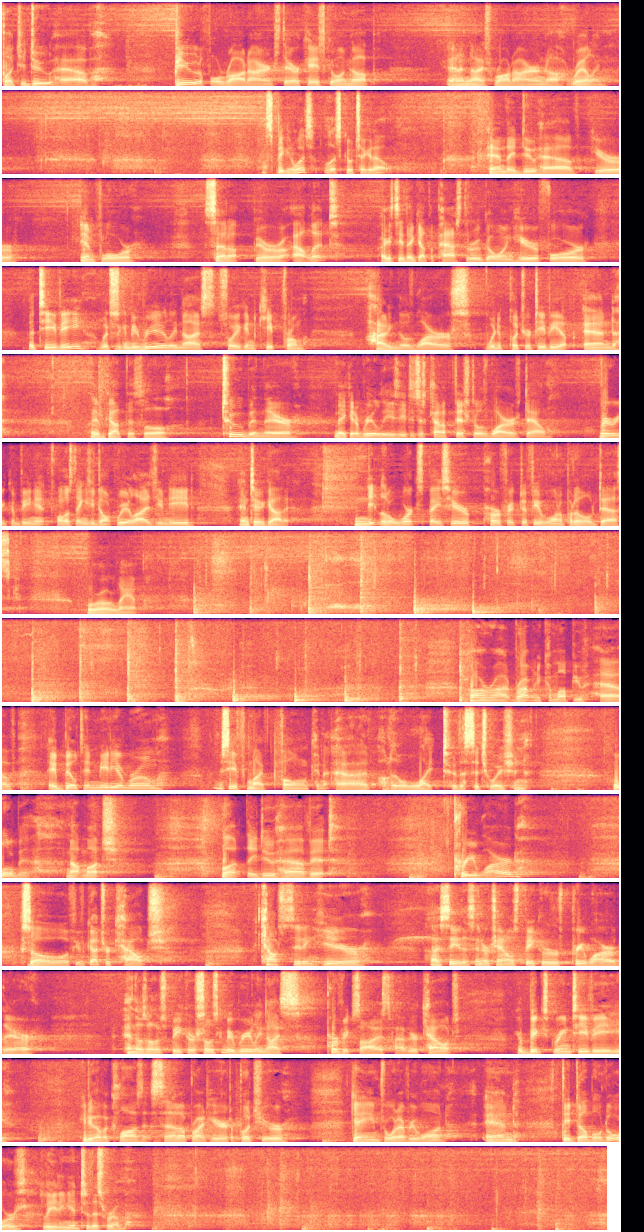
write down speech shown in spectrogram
But you do have beautiful wrought iron staircase going up and a nice wrought iron uh, railing. Speaking of which, let's go check it out. And they do have your in-floor setup, your outlet. I can see they got the pass-through going here for the TV, which is gonna be really nice so you can keep from hiding those wires when you put your TV up. And They've got this little tube in there, making it real easy to just kind of fish those wires down. Very convenient. It's one of those things you don't realize you need until you got it. Neat little workspace here, perfect if you want to put a little desk or a lamp. right, right when you come up, you have a built-in media room. Let me see if my phone can add a little light to the situation. A little bit, not much, but they do have it pre-wired. So if you've got your couch, couch sitting here, I see the center channel speakers pre-wired there and those other speakers. So it's gonna be really nice perfect size to have your couch, your big screen TV. You do have a closet set up right here to put your games or whatever you want, and the double doors leading into this room.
